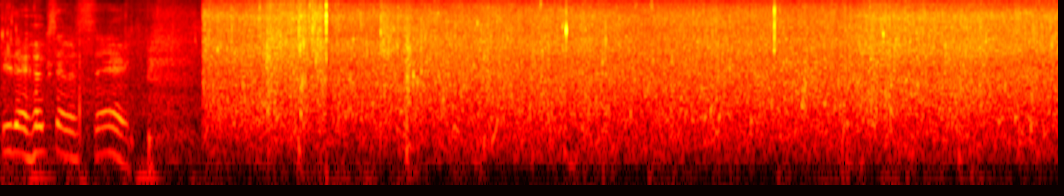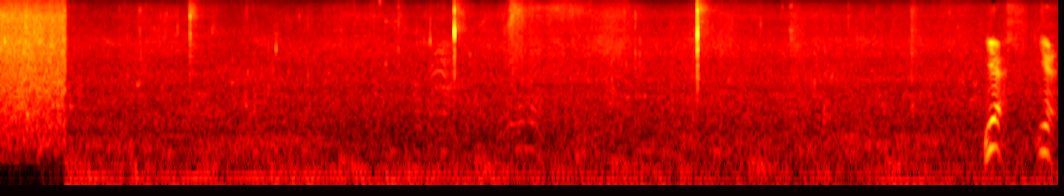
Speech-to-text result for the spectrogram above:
Dude, that hook set was sick. Yes, yes.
